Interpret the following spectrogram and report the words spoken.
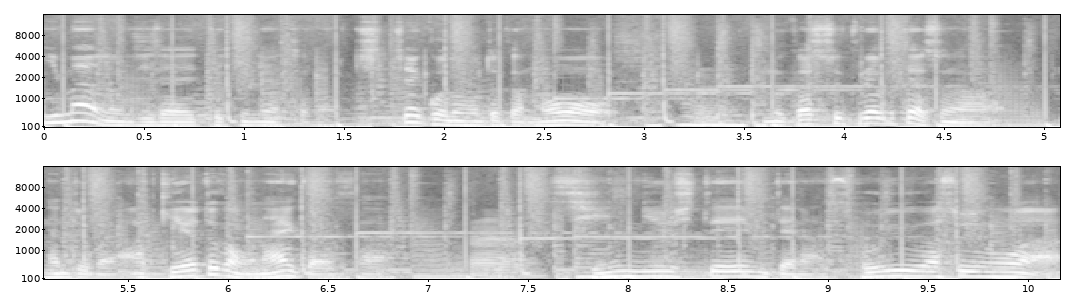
今の時代的にはそのちっちゃい子供とかも昔と比べたらそのなんていうのかな空き家とかもないからさうん。侵入してみたいなそういう遊びもは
